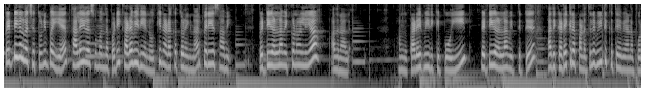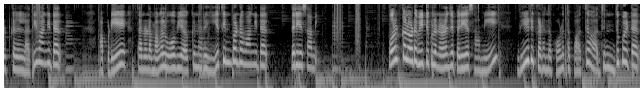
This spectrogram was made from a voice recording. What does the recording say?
பெட்டிகள் வச்ச துணிப்பைய தலையில சுமந்தபடி கடைவீதியை நோக்கி நடக்க தொடங்கினார் பெரியசாமி. பெட்டிகள்லாம் விற்கணும் இல்லையா? அதனால. அங்கே கடைவீதிக்கு போய் பெட்டிகள் எல்லாம் விற்றுட்டு அது கிடைக்கிற பணத்தில் வீட்டுக்கு தேவையான பொருட்கள் எல்லாத்தையும் வாங்கிட்டார். அப்படியே தன்னோட மகள் ஓவியாவுக்கு நிறைய தின்பண்டம் வாங்கிட்டார் பெரியசாமி. பொருட்களோட வீட்டுக்குள்ளே நுழைஞ்ச பெரியசாமி வீடு கடந்த கோலத்தை பார்த்து அதிர்ந்து போயிட்டார்.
